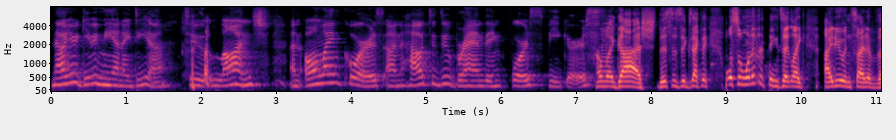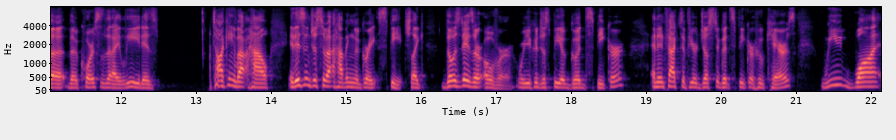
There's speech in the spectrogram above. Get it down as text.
Now you're giving me an idea to launch an online course on how to do branding for speakers. Oh my gosh, this is exactly well. So one of the things that like I do inside of the the courses that I lead is talking about how it isn't just about having a great speech. Like those days are over where you could just be a good speaker. And in fact, if you're just a good speaker, who cares? We want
